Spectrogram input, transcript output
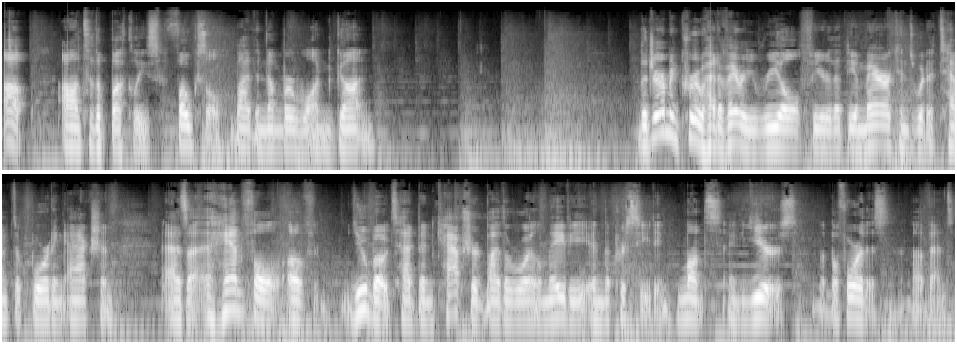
up onto the Buckley's forecastle by the number one gun. The German crew had a very real fear that the Americans would attempt a boarding action, as a handful of U boats had been captured by the Royal Navy in the preceding months and years before this event.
